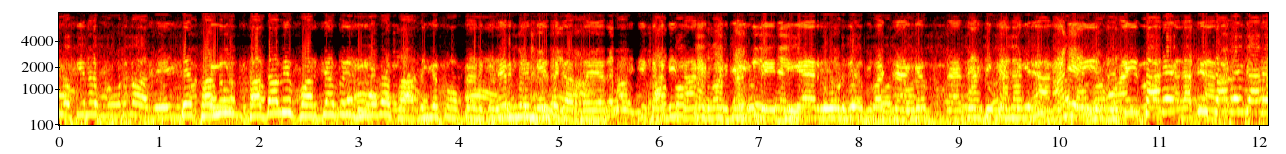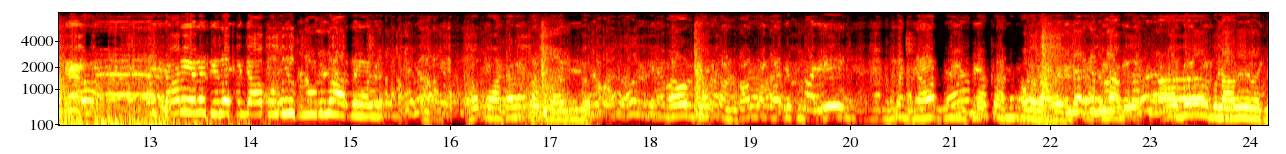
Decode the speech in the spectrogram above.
ਲੋਕੀ ਨਾਲ ਫਰੂਟ ਮਾਰਦੇ ਤੇ ਸਾਨੂੰ ਸਾਡਾ ਵੀ ਫਰਜ਼ ਆ ਕੋਈ ਅਸੀਂ ਇਹਦਾ ਸਾਥ ਦਈਏ ਕੋਆਪਰੇਟ ਕਰੀਏ ਮਿਹਨਤ ਕਰ ਰਹੇ ਆ। ਸਾਡੀ ਸਾਰੇ ਵਰਕਰਾਂ ਨੂੰ ਬੇਨਤੀ ਹੈ ਰੋਡ ਦੇ ਉੱਪਰ ਟ੍ਰੈਫਿਕ ਟ੍ਰੈਫਿਕ ਸਾਰੇ ਤੁਸੀਂ ਸਾਰੇ ਜਾਣੇ ਇਹ ਸਾਰੇ ਇਹਨੇ ਦਿਲੋਂ ਪੰਜਾਬ ਪੁਲਿਸ ਨੂੰ ਸਲੂਟ ਮਾਰਦੇ ਆ ਜੀ ਤੁਹਾਡਾ ਵੀ ਧੰਨਵਾਦ ਜੀ ਬਹੁਤ ਬਹੁਤ ਪੰਜਾਬ ਪੁਲਿਸ ਦੇ ਤੁਹਾਨੂੰ ਬੁਲਾਵੇ ਬੜਾ ਬੁਲਾਵੇ ਵਿੱਚ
